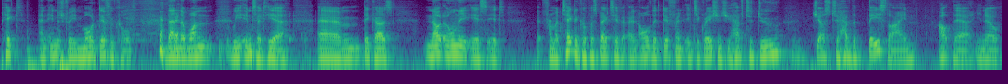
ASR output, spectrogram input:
picked an industry more difficult than the one we entered here, um, because not only is it from a technical perspective and all the different integrations you have to do just to have the baseline out there, you know,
